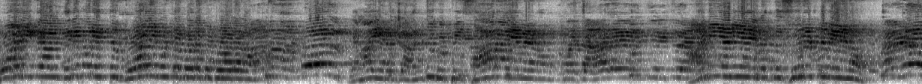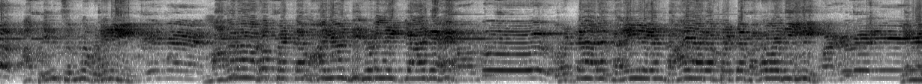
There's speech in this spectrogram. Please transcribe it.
கோழிக்கால் திரிபுரித்து கோழி முட்டை படப்பு போடணும். ஏமா எனக்கு அஞ்சு குப்பி சாராயம் வேணும். வந்து அணி அணியா எனக்கு சுருட்டு வேணும். வேணும். அப்படின்னு சொன்ன உடனே மகனாகப்பட்ட மாயாண்டி சுடலைக்காக. அம்மோ கொட்டார கரையிலே என் தாயாகப்பட்ட பகவதி என்னை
